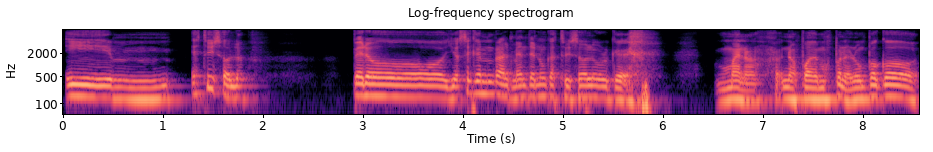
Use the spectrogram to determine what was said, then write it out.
Y mm, estoy solo. Pero yo sé que realmente nunca estoy solo porque, bueno, nos podemos poner un poco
